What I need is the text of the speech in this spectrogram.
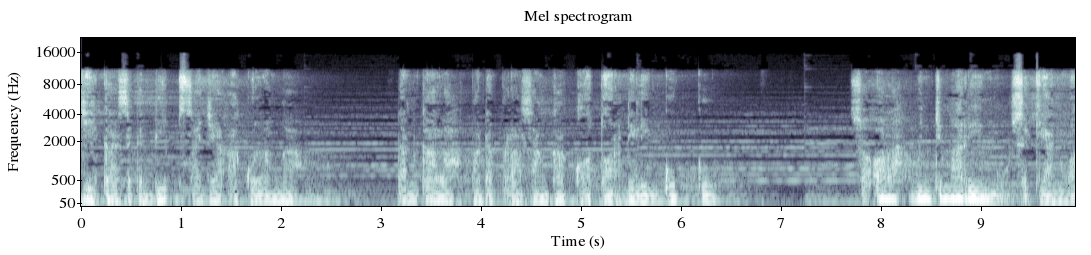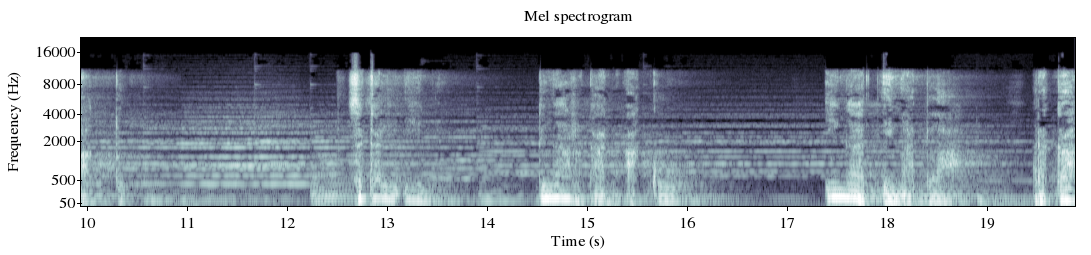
jika sekedip saja aku lengah dan kalah pada prasangka kotor di lingkupku, seolah mencemarimu sekian waktu. Sekali ini, dengarkan aku. Ingat-ingatlah, rekah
